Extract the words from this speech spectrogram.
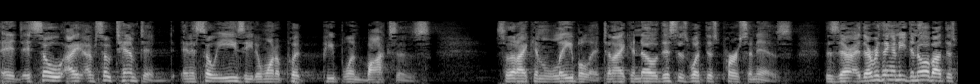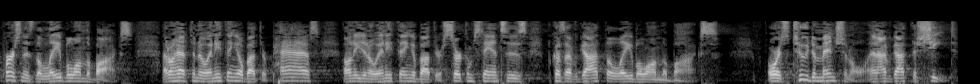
It, it's so, I, I'm so tempted and it's so easy to want to put people in boxes so that I can label it and I can know this is what this person is. This is everything I need to know about this person is the label on the box. I don't have to know anything about their past. I don't need to know anything about their circumstances because I've got the label on the box. Or it's two dimensional and I've got the sheet.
